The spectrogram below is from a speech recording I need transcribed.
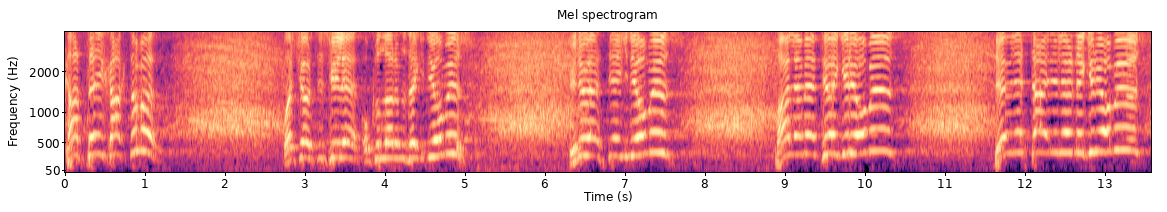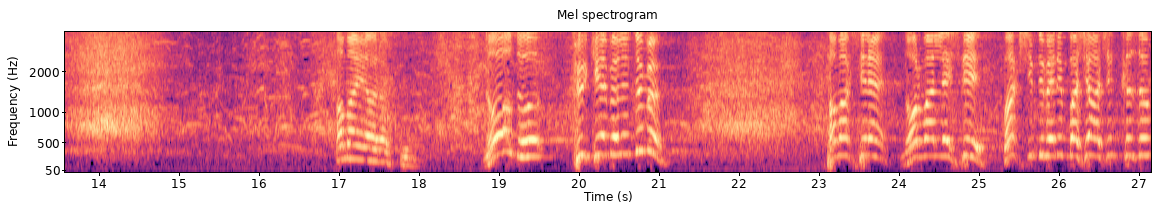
katsayı kalktı mı? Başörtüsüyle okullarımıza gidiyor muyuz? Üniversiteye gidiyor muyuz? Parlamentoya giriyor muyuz? Devlet dairelerine giriyor muyuz? Aman ya Rabbim. Ne oldu? Türkiye bölündü mü? Tam aksine normalleşti. Bak şimdi benim başı açık kızım,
